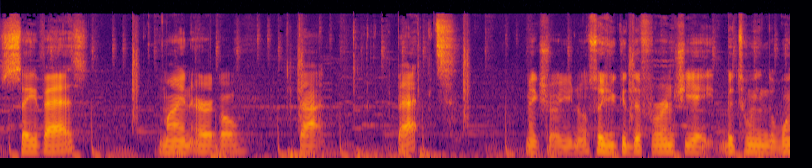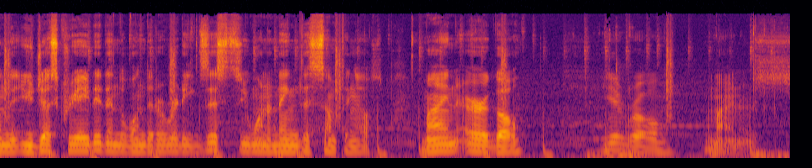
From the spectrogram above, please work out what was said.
save as, mine ergo dot bat make sure you know so you could differentiate between the one that you just created and the one that already exists. You want to name this something else. Mine ergo hero miners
